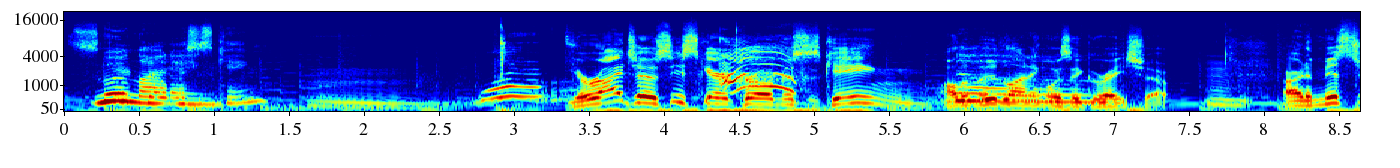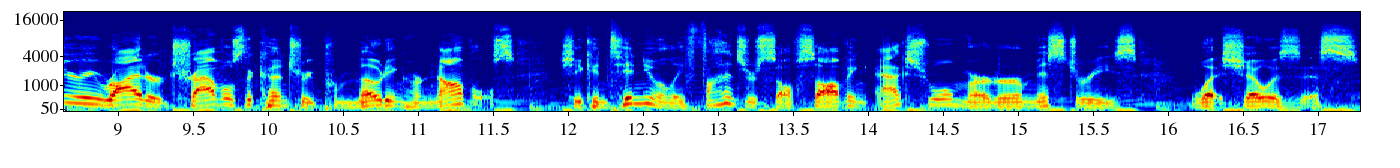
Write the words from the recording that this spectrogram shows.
Moonlighting. Mrs. King. Hmm. What? You're right, Josie. Scarecrow and Mrs. King. All Although Moonlighting was a great show. All right, a mystery writer travels the country promoting her novels. She continually finds herself solving actual murder mysteries. What show is this?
